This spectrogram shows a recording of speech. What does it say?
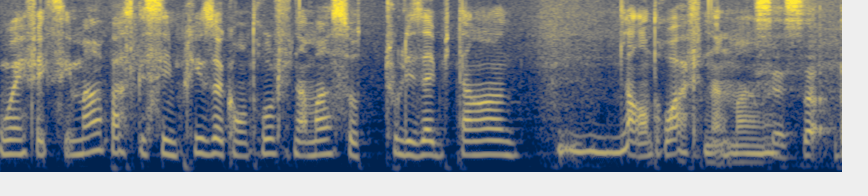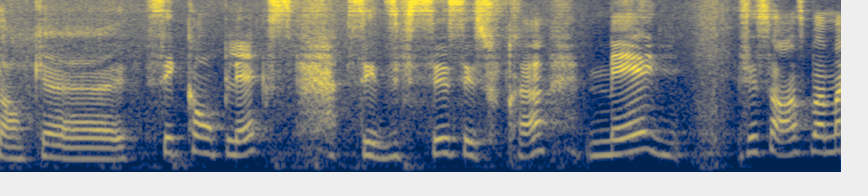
Oui, effectivement, parce que c'est une prise de contrôle finalement sur tous les habitants l'endroit finalement. C'est ça. Donc, euh, c'est complexe, c'est difficile, c'est souffrant, mais c'est ça. En ce moment,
